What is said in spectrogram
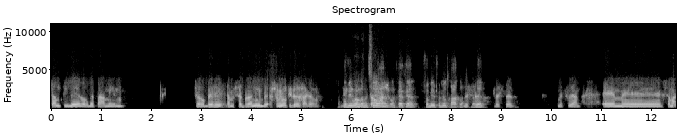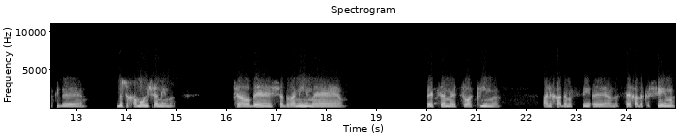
שמתי לב הרבה פעמים שהרבה גם שדרנים, שומעים אותי דרך אגב. שומעים אותך מצוין? כן, כן, שומעים, שומעים אותך אחלה, בסדר, דבר. בסדר, מצוין. Um, uh, שמעתי במשך המון שנים שהרבה שדרנים uh, בעצם uh, צועקים על אחד הנושאים, נושא אחד הקשים,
